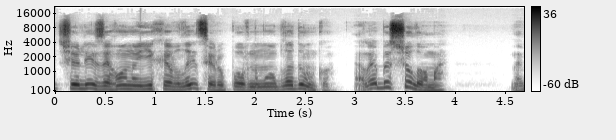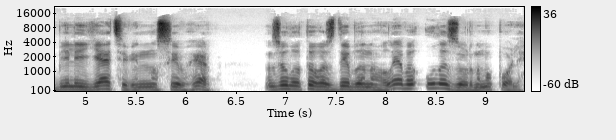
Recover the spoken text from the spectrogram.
чолі загону їхав лицар у повному обладунку, але без шолома. На білій яці він носив герб золотого здибленого лева у лазурному полі.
